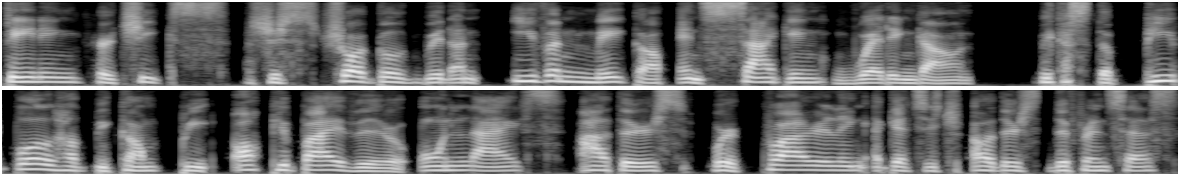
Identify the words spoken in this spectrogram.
staining her cheeks as she struggled with uneven makeup and sagging wedding gown. Because the people have become preoccupied with their own lives, others were quarreling against each other's differences.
